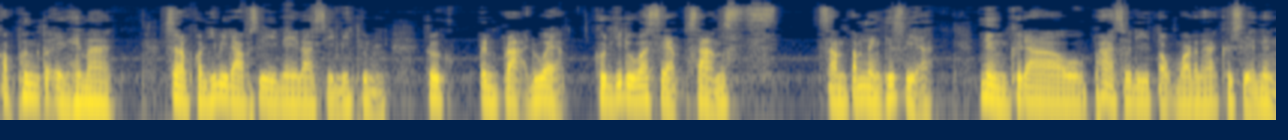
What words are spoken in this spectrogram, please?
ก็พึ่งตัวเองให้มากสำหรับคนที่มีดาวพฤษฎีในราศีมิถุนคือเป็นประด้วย คุณคิดดูว่าเสียสามสามตำแหน่งที่เสียหนึ่งคือดาวพระราชดีตกมรณะคือเสียหนึ่ง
